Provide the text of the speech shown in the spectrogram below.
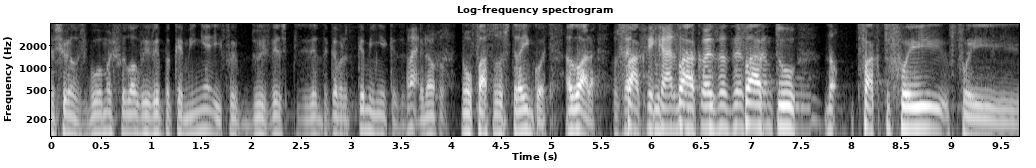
nasceu em Lisboa, mas foi logo viver para Caminha e foi duas vezes presidente da Câmara de Caminha. Quer dizer, Bem, não, não o façam estranho coisa. Agora, de facto, de facto, de facto, não, de facto foi, foi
